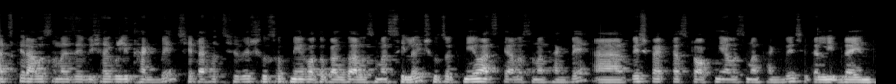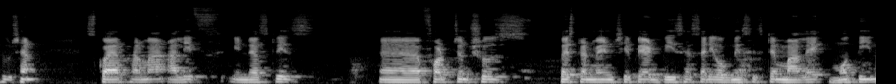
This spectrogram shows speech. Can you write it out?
আজকের আলোচনায় যে বিষয়গুলি থাকবে, সেটা হচ্ছে যে সূচক নিয়ে গতকাল তো আলোচনা ছিলই। সূচক নিয়েও আজকে আলোচনা থাকবে। আর বেশ কয়েকটা স্টক নিয়ে আলোচনা থাকবে। সেটা Libra Infusion Square Pharma Alif Industries Fortune Shoes Western Marine Shipyard হ্যাসারি অগ্নি সিস্টেম মালেক মতিন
